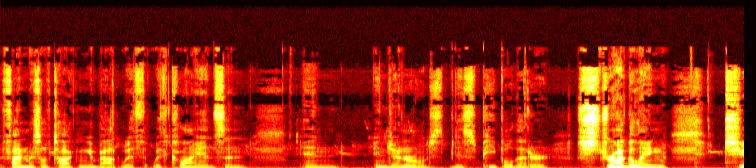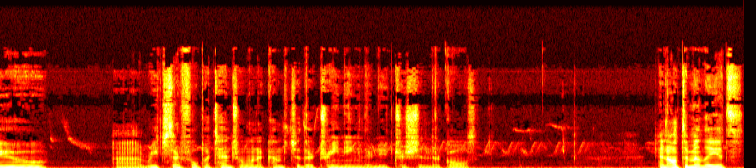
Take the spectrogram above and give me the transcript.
find myself talking about with with clients and and in general, just, just people that are struggling to uh, reach their full potential when it comes to their training, their nutrition, their goals. And ultimately, it's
